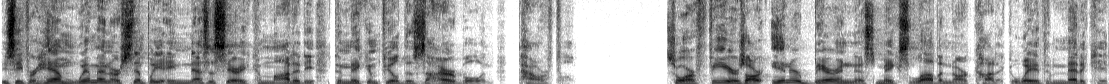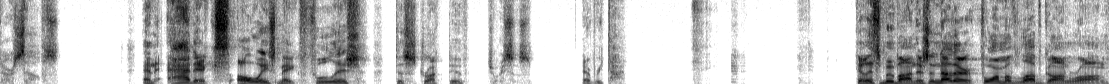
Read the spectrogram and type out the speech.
You see, for him, women are simply a necessary commodity to make him feel desirable and powerful. So, our fears, our inner barrenness makes love a narcotic, a way to medicate ourselves. And addicts always make foolish, destructive choices every time. Okay, let's move on. There's another form of love gone wrong.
